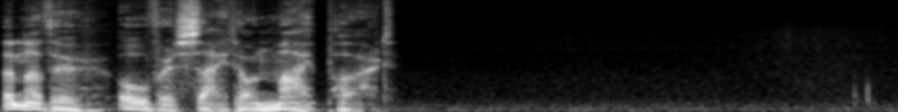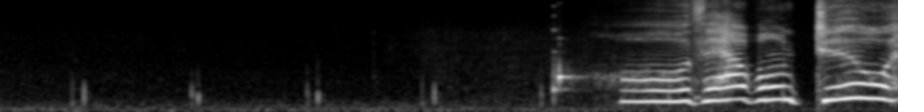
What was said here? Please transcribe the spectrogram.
Another oversight on my part. Oh, that won't do.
